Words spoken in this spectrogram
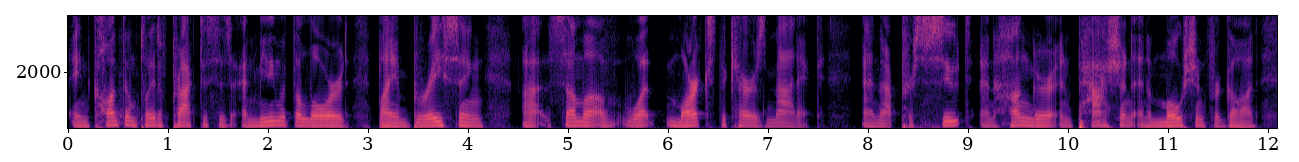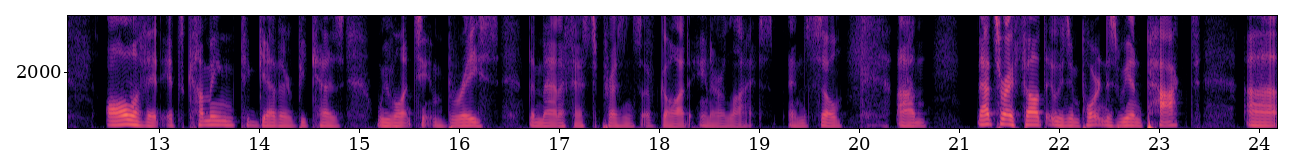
in contemplative practices and meeting with the Lord by embracing uh, some of what marks the charismatic and that pursuit and hunger and passion and emotion for God all of it it's coming together because we want to embrace the manifest presence of god in our lives. And so um, that's where i felt it was important as we unpacked uh,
